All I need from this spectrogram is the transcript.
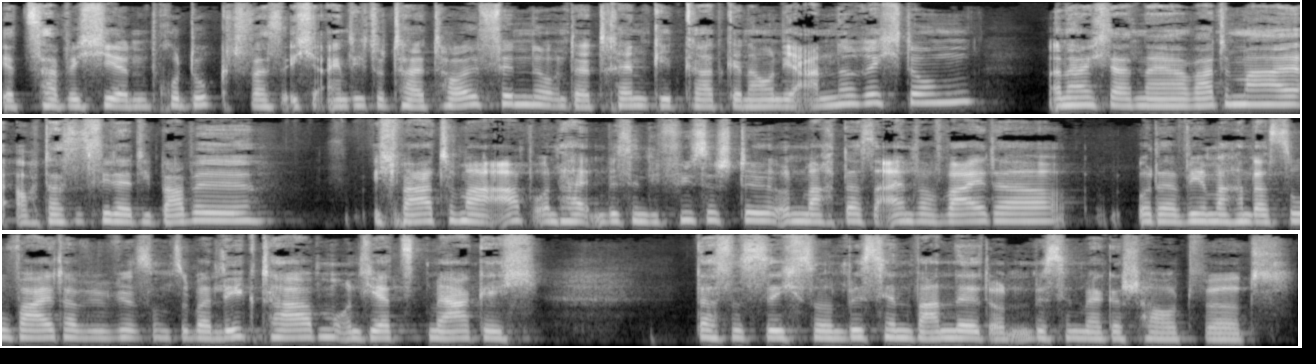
jetzt habe ich hier ein Produkt, was ich eigentlich total toll finde und der Trend geht gerade genau in die andere Richtung. Und dann habe ich gedacht, naja, warte mal, auch das ist wieder die Bubble. Ich warte mal ab und halt ein bisschen die Füße still und mache das einfach weiter. Oder wir machen das so weiter, wie wir es uns überlegt haben. Und jetzt merke ich, dass es sich so ein bisschen wandelt und ein bisschen mehr geschaut wird,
